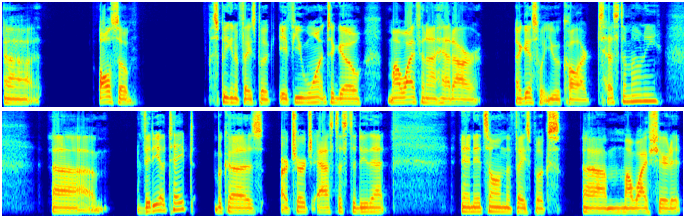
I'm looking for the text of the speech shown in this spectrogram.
Uh, also, speaking of Facebook, if you want to go, my wife and I had our, I guess what you would call our testimony uh, videotaped because our church asked us to do that. And it's on the Facebooks. Um, my wife shared it.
